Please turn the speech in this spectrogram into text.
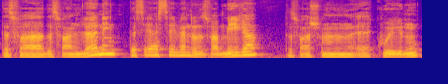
Das war, das war ein Learning, das erste Event, und es war mega. Das war schon äh, cool genug.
